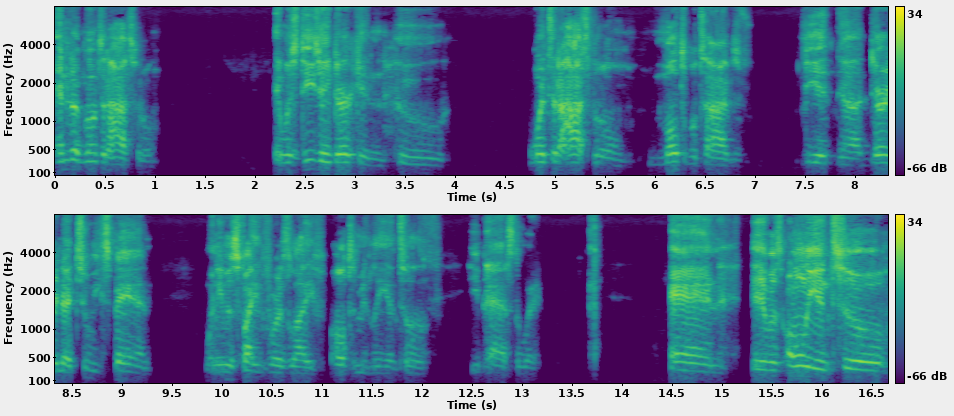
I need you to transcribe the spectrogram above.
ended up going to the hospital, it was DJ Durkin who went to the hospital multiple times via uh, during that two week span when he was fighting for his life, ultimately until he passed away. And it was only until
